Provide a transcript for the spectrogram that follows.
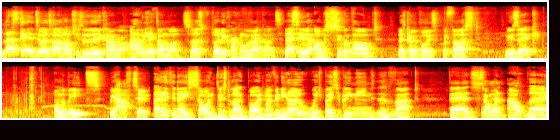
Let's get into a time lapse using the new camera. I haven't yet done one, so let's bloody crack on with that, guys. Let's hit it. I'm super pumped. Let's go, boys. But first, music on the beats. We have to. Earlier today, someone disliked my video, which basically means that there's someone out there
